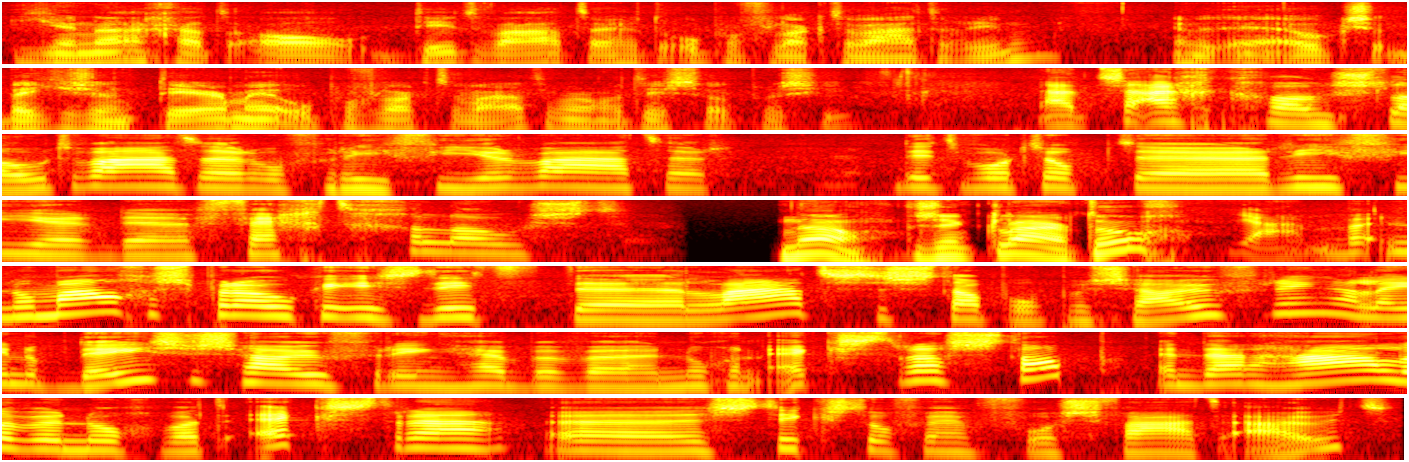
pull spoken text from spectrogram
Hierna gaat al dit water het oppervlaktewater in. En ook een beetje zo'n term mee oppervlaktewater, maar wat is dat precies? Nou, het is eigenlijk gewoon slootwater of rivierwater. Dit wordt op de rivier de Vecht geloosd. Nou, we zijn klaar toch? Ja, normaal gesproken is dit de laatste stap op een zuivering. Alleen op deze zuivering hebben we nog een extra stap. En daar halen we nog wat extra eh, stikstof en fosfaat uit.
